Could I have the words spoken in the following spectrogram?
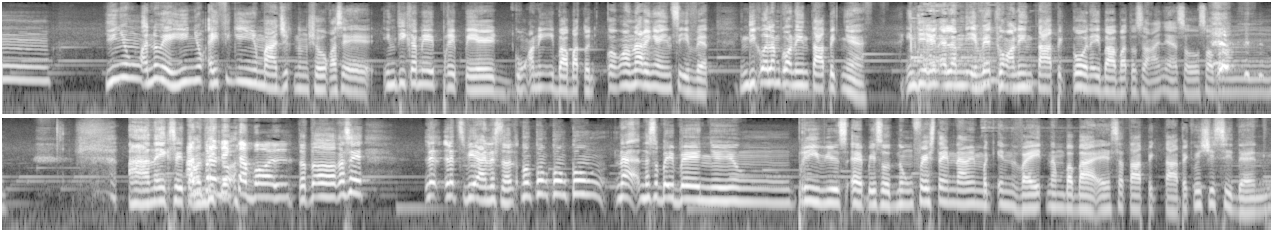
yun yung ano eh, yun yung I think yun yung magic ng show kasi hindi kami prepared kung ano yung ibabato. Kung ano ngayon si Yvette, hindi ko alam kung ano yung topic niya. Hindi rin alam ni Yvette kung ano yung topic ko na ibabato sa kanya. So, sobrang ah, na-excite ako. Hindi ko- Unpredictable. Totoo kasi let, let's be honest no. Kung kung kung, kung na, nasubaybayan niyo yung previous episode nung first time namin mag-invite ng babae sa topic topic which is si Den.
